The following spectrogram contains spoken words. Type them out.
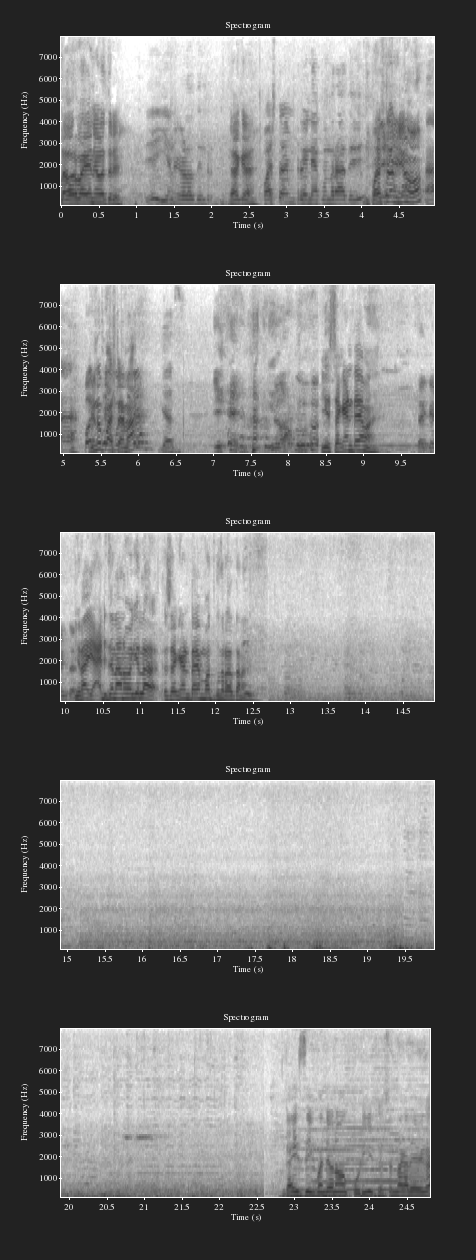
ಲವರ್ ಬಾಯ್ ಏನ್ ಹೇಳ್ತೀರಿ? ಏ ಏನು ಹೇಳೋದಿಲ್ರಿ. ಯಾಕೆ? ಫಸ್ಟ್ ಟೈಮ್ ಟ್ರೈನ್ ಯಾಕಂದ್ರ ಅದೇವಿ ಫಸ್ಟ್ ಟೈಮ್ ನೀವು? ನೀನು ಫಸ್ಟ್ ಟೈಮ್ ಎಸ್ ಈ ಸೆಕೆಂಡ್ ಟೈಮ್ ಸೆಕೆಂಡ್ ಇನ್ನ ಎರಡು ದಿನ ಹೋಗಿಲ್ಲ ಸೆಕೆಂಡ್ ಟೈಮ್ ಮತ್ತೆ ಆತನ. ಗೈಸ್ ಈಗ ಬಂದೇವು ನಾವು ಕುಡಿ ಸೆಷನ್ದಾಗ ಅದೇವು ಈಗ.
